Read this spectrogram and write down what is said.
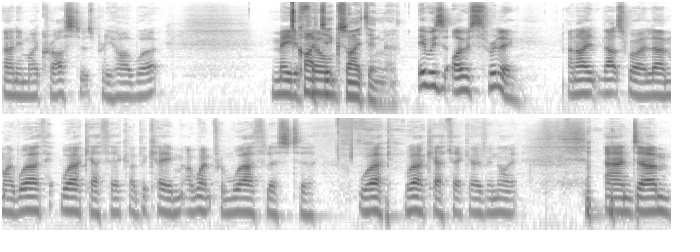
earning my crust. It was pretty hard work. Made a Quite film. exciting, though. It was. I was thrilling, and I. That's where I learned my work work ethic. I became. I went from worthless to work work ethic overnight, and um,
